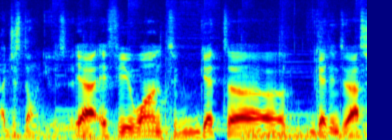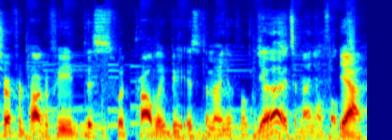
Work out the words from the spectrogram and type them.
I just don't use it. Yeah, if you want to get uh, get into astrophotography, this would probably be. Is it a manual focus? Yeah, lens? it's a manual focus. Yeah,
